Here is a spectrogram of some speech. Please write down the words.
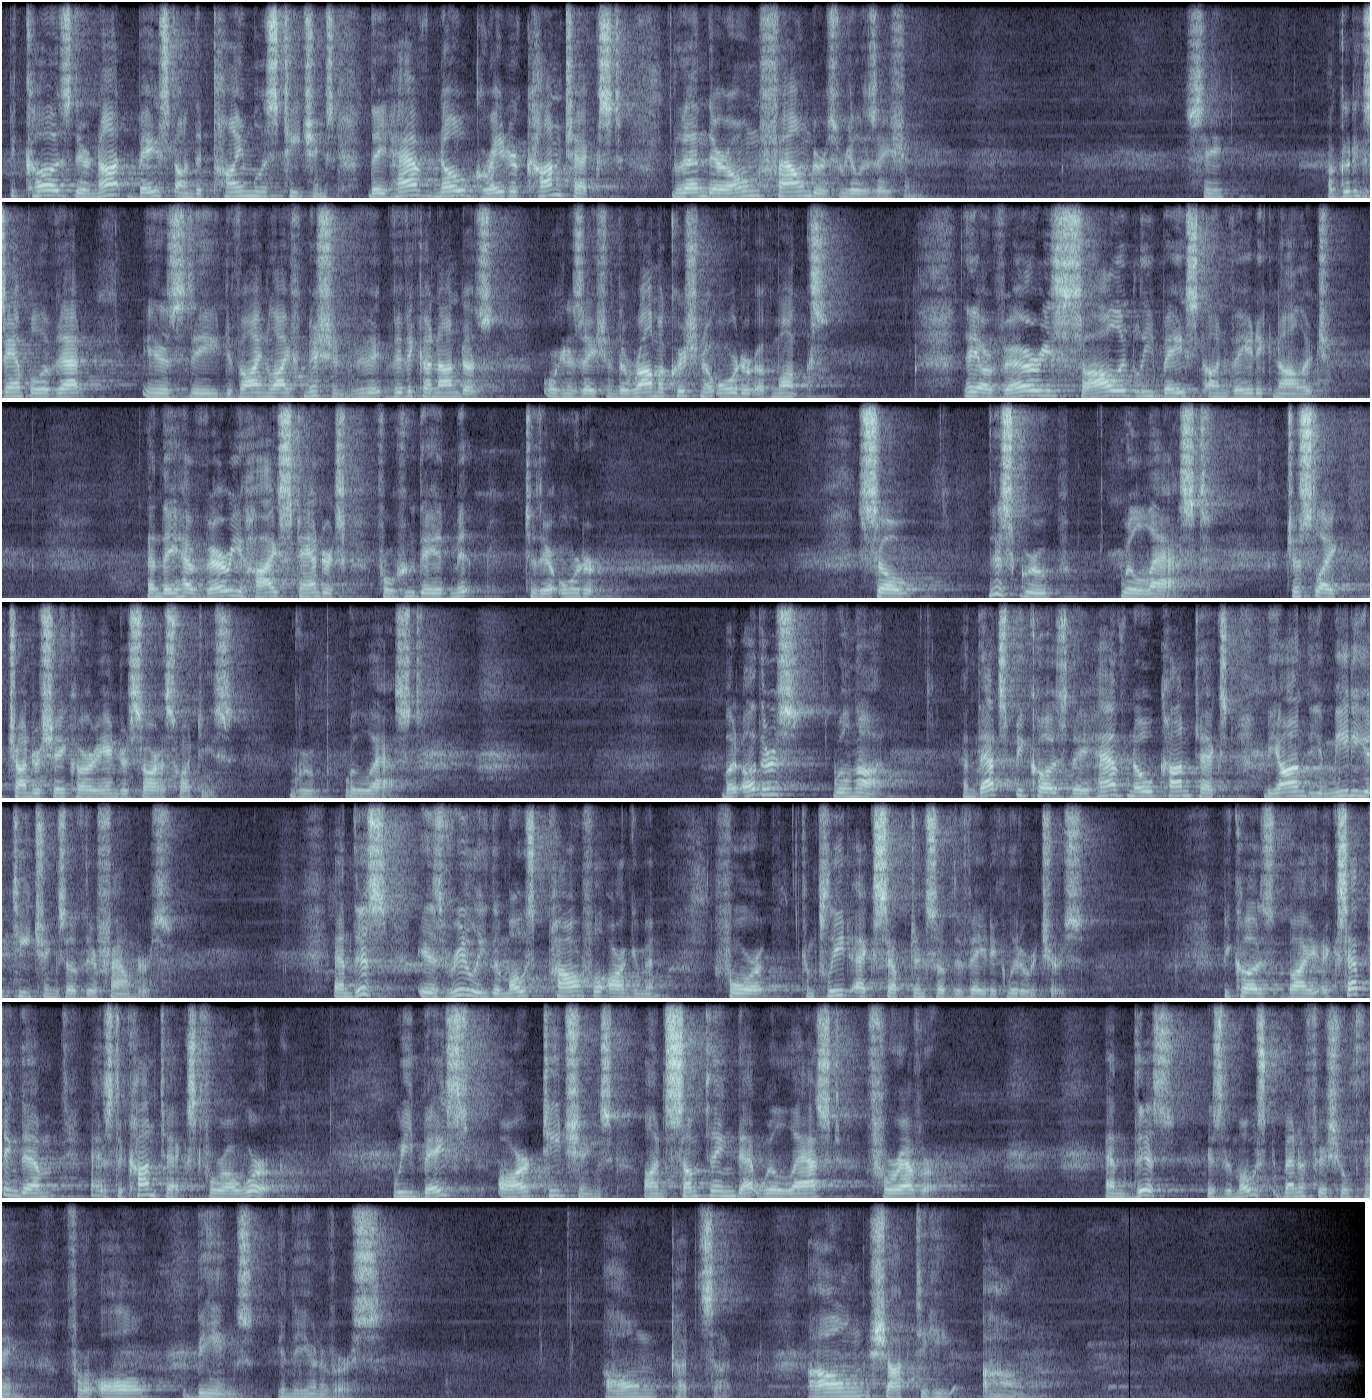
Because they're not based on the timeless teachings. They have no greater context than their own founder's realization. See? A good example of that is the Divine Life Mission, Vivekananda's organization, the Ramakrishna Order of Monks. They are very solidly based on Vedic knowledge. And they have very high standards for who they admit to their order. So this group will last, just like Chandrasekharendra Saraswati's group will last. But others will not. And that's because they have no context beyond the immediate teachings of their founders. And this is really the most powerful argument for complete acceptance of the Vedic literatures. Because by accepting them as the context for our work, we base our teachings on something that will last forever. And this is the most beneficial thing for all beings in the universe. Aum Tat Sat. Aum Shakti Aum.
